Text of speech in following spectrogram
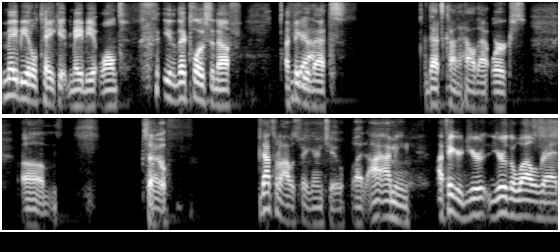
maybe it'll take it maybe it won't you know they're close enough i figure Yeah. that's that's kind of how that works um so That's what I was figuring too. But I, I mean, I figured you're you're the well-read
